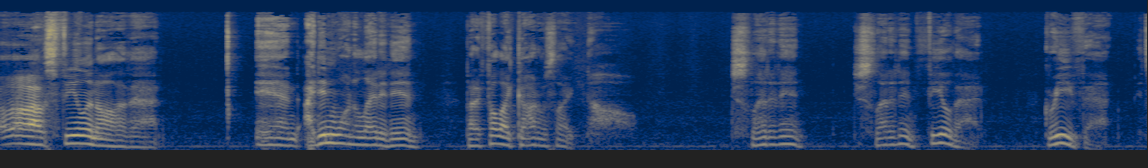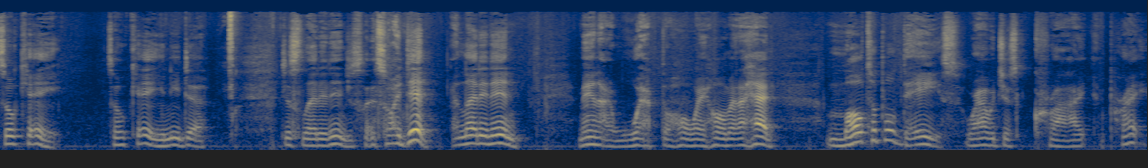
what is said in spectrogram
oh, I was feeling all of that. And I didn't want to let it in but I felt like God was like no just let it in. Just let it in. Feel that. Grieve that. It's okay. It's okay. You need to just let it in. Just let so I did. I let it in man, I wept the whole way home. And I had multiple days where I would just cry and pray,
